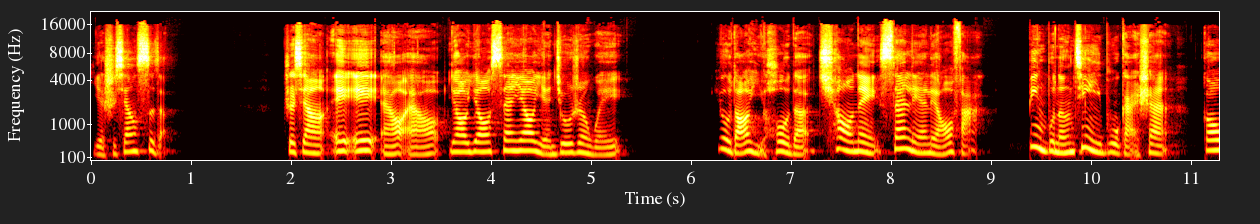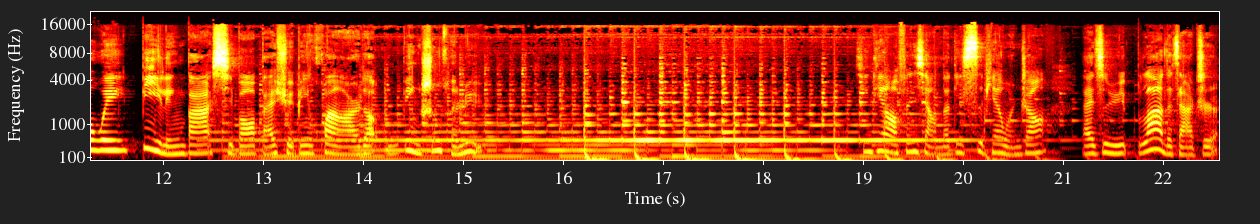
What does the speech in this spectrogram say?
也是相似的。这项 AALL 幺幺三幺研究认为，诱导以后的鞘内三联疗法并不能进一步改善高危 B 淋巴细胞白血病患儿的无病生存率。今天要分享的第四篇文章来自于《Blood》杂志。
